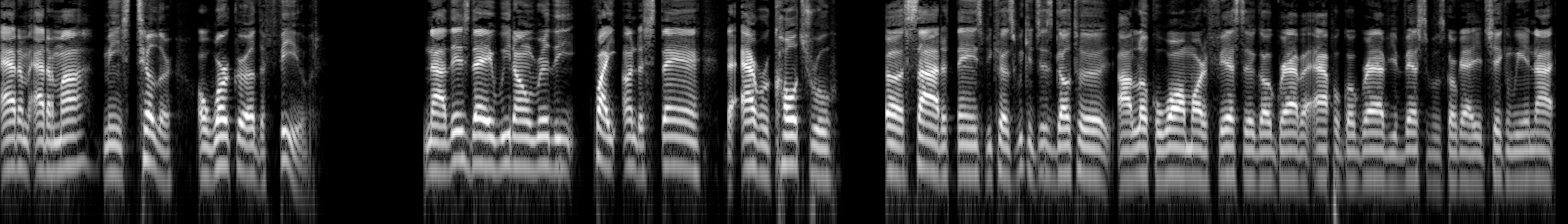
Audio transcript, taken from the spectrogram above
Adam Adamah, means tiller or worker of the field. Now, this day, we don't really quite understand the agricultural uh, side of things because we could just go to our local Walmart or Fiesta, go grab an apple, go grab your vegetables, go grab your chicken. We are not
